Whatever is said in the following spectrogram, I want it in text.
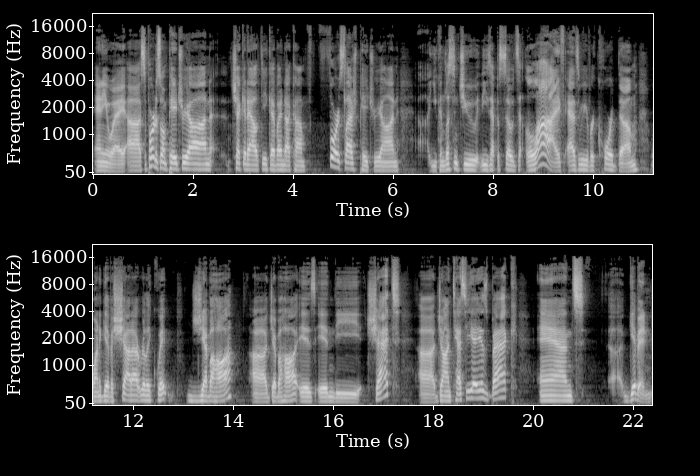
anyway, uh, support us on Patreon. Check it out, dkvine.com forward slash Patreon. You can listen to these episodes live as we record them. Want to give a shout out really quick. Jebaha. Uh, Jebaha is in the chat. Uh, John Tessier is back. And uh, Gibbon.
